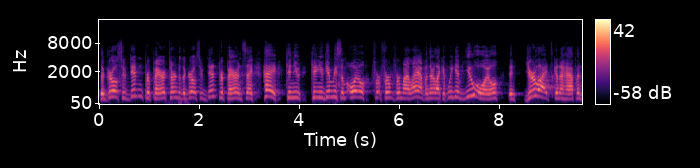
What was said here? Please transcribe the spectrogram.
the girls who didn't prepare turn to the girls who did prepare and say, Hey, can you, can you give me some oil for, for, for my lamp? And they're like, If we give you oil, then your light's going to happen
